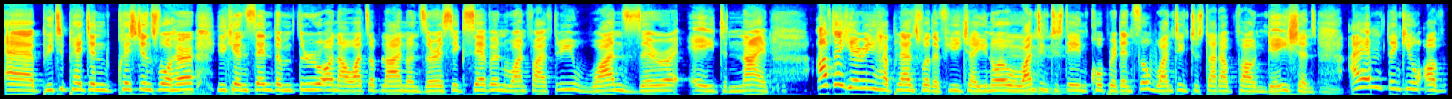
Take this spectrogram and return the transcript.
uh, beauty pageant questions for her, you can send them through on our WhatsApp line on 067 153 after hearing her plans for the future, you know, mm. wanting to stay in corporate and still wanting to start up foundations, mm. I am thinking of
